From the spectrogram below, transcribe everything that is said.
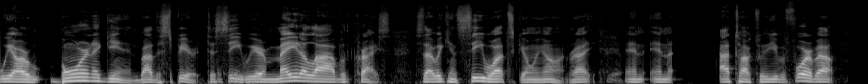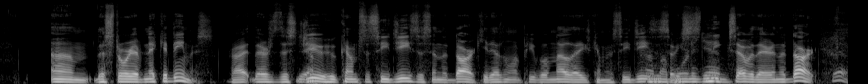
We are born again by the Spirit to That's see. We are made alive with Christ, so that we can see what's going on, right? Yeah. And and I talked with you before about um, the story of Nicodemus, right? There's this Yeah. Jew who comes to see Jesus in the dark. He doesn't want people to know that he's coming to see Jesus, so he again? sneaks over there in the dark. Yeah.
